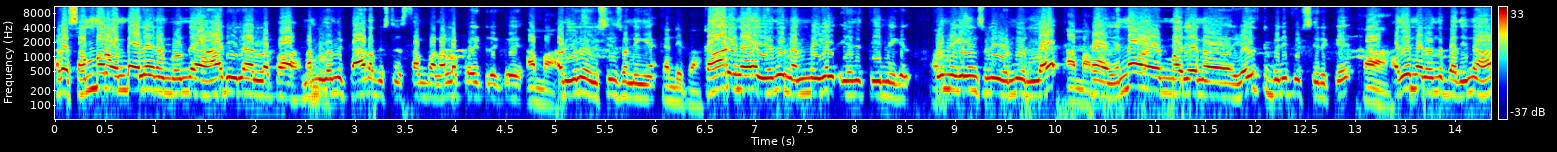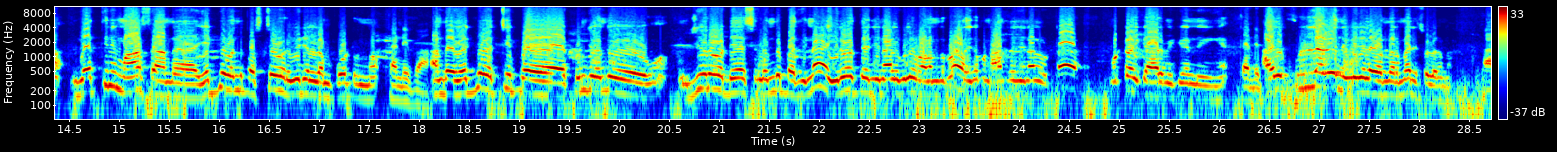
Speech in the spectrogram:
ஆனா சம்மர் வந்தாலே நம்ம வந்து ஆடி எல்லாம் இல்லப்பா. நம்மள வந்து காடை பிசினஸ் தான்ப்பா நல்லா போயிட்டு இருக்கு ஆமா. அப்படின்னு சொல்லி ஒரு விஷயம் சொன்னீங்க. கண்டிப்பா. காடினால எது நன்மைகள் எது தீமைகள்? தீமைகள்னு சொல்லி ஒண்ணும் இல்ல. என்ன மாதிரியான ஹெல்த் பெனிஃபிட்ஸ் இருக்கு? அதே மாதிரி வந்து பாத்தீங்கன்னா எத்தனை மாசம் அந்த எக் வந்து ஃபர்ஸ்ட் ஒரு வீடியோல நம்ம போட்டிருந்தோம். கண்டிப்பா. அந்த எக் வச்சு இப்ப குஞ்சு வந்து ஜீரோ டேஸ்ல இருந்து பாத்தீங்கன்னா இருபத்தஞ்சு நாளுக்குள்ளே வளர்ந்துரும். அதுக்கப்புறம் நாற்பத்தஞ்சு நாள் விட்டா முட்டை வைக்க ஆரம்பிக்கும் நீங்க கண்டிப்பா. அது ஃபுல்லாவே இந்த வீடியோல வந்த மாதிரி சொல்லுங்கண்ணா. ஆ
